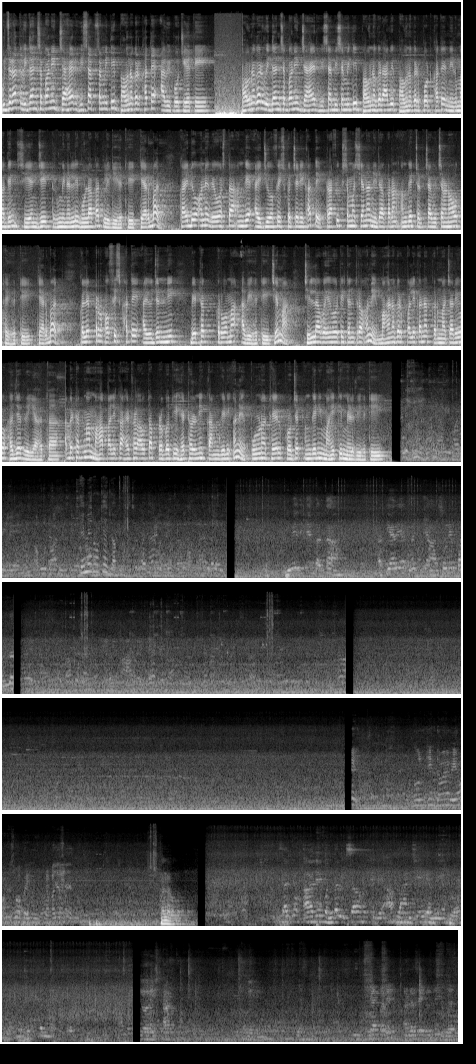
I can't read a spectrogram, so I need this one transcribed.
ગુજરાત વિધાનસભાની જાહેર હિસાબ સમિતિ ભાવનગર ખાતે આવી પહોંચી હતી. ભાવનગર વિધાનસભાની જાહેર હિસાબી સમિતિ ભાવનગર આવી ભાવનગર પોર્ટ ખાતે નિર્માધીન સીએનજી ટર્મિનલની મુલાકાત લીધી હતી. ત્યારબાદ કાયદો અને વ્યવસ્થા અંગે આઈજી ઓફિસ કચેરી ખાતે ટ્રાફિક સમસ્યાના નિરાકરણ અંગે ચર્ચા વિચારણાઓ થઈ હતી. ત્યારબાદ કલેક્ટર ઓફિસ ખાતે આયોજનની બેઠક કરવામાં આવી હતી, જેમાં જિલ્લા વહીવટીતંત્ર અને મહાનગરપાલિકાના કર્મચારીઓ હાજર રહ્યા હતા. આ બેઠકમાં મહાપાલિકા હેઠળ આવતા પ્રગતિ હેઠળની કામગીરી અને પૂર્ણ થયેલ પ્રોજેક્ટ અંગેની માહિતી મેળવી હતી. અત્યારે અમે ચારસો ને પંદર નૂરજીન તમે બી આવો ને સો ભાઈ હેલો સાહેબ આ જે પંદર વિકસાવવા માટે જે આ પ્લાન છે એ અમે અહીંયા plot યોરી staff committee Virat Patel under secretary Gujarat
